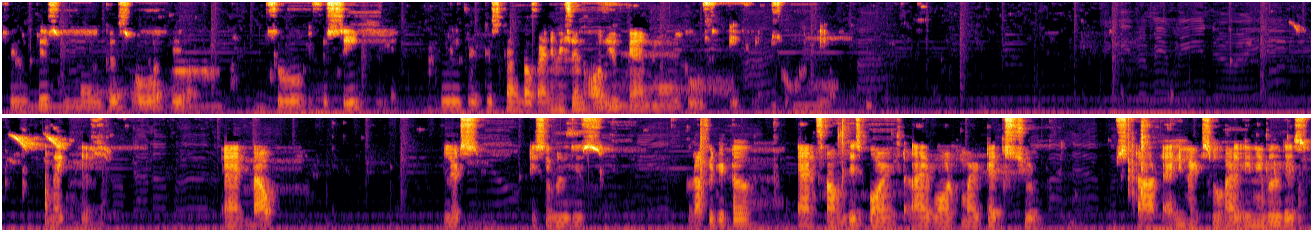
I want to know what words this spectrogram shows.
Select this move this over here. So if you see you will get this kind of animation or you can move those keyframes over here. Like this and now let's disable this graph editor. And from this point I want my text should start animate. So I'll enable this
